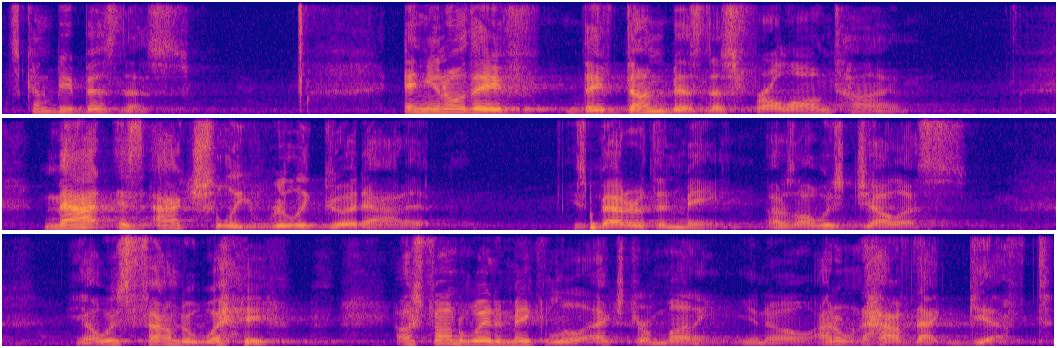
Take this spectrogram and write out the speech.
It's going to be business. And you know, they've, they've done business for a long time. Matt is actually really good at it. He's better than me. I was always jealous. He always found a way. I always found a way to make a little extra money, you know? I don't have that gift.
